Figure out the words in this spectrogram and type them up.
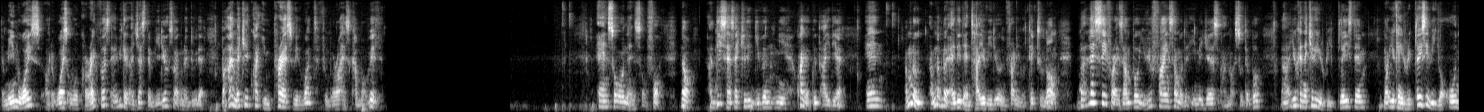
the main voice or the voiceover correct first and we can adjust the video so I'm going to do that. But I'm actually quite impressed with what Filmora has come up with. And so on and so forth. Now uh, this has actually given me quite a good idea and I'm, gonna, I'm not to edit the entire video in front, it will take too long. But let's say, for example, if you find some of the images are not suitable, uh, you can actually replace them. Now you can replace it with your own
